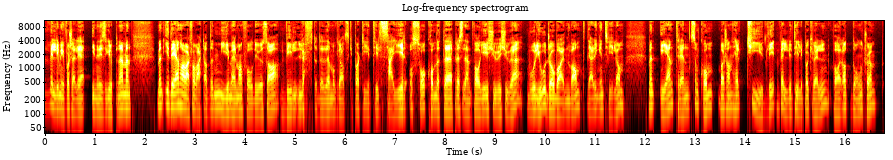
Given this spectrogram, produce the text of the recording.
er veldig mye forskjellige inni disse gruppene. Men, men ideen har i hvert fall vært at et mye mer mangfoldig USA vil løfte Det demokratiske partiet til seier. Og så kom dette presidentvalget i 2020, hvor jo Joe Biden vant. Det er det ingen tvil om. Men én trend som kom bare sånn helt tydelig veldig tidlig på kvelden, var at Donald Trump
